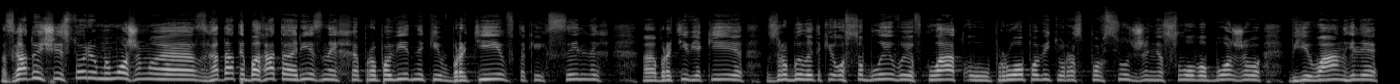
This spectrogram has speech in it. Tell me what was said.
Згадуючи історію, ми можемо е, згадати багато різних проповідників, братів, таких сильних е, братів, які зробили такий особливий вклад у проповідь, у розповсюдження Слова Божого в Євангелії,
